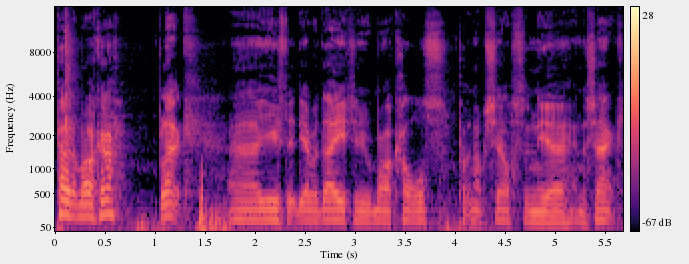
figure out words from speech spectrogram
Permanent marker, black. Uh, used it the other day to mark holes, putting up shelves in the uh, in the shack.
